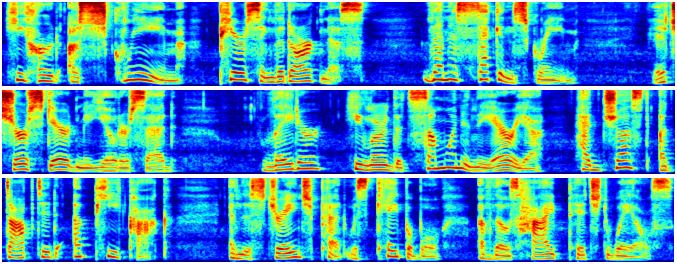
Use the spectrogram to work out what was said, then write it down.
he heard a scream piercing the darkness. Then a second scream. It sure scared me, Yoder said. Later, he learned that someone in the area had just adopted a peacock, and the strange pet was capable of those high pitched wails.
